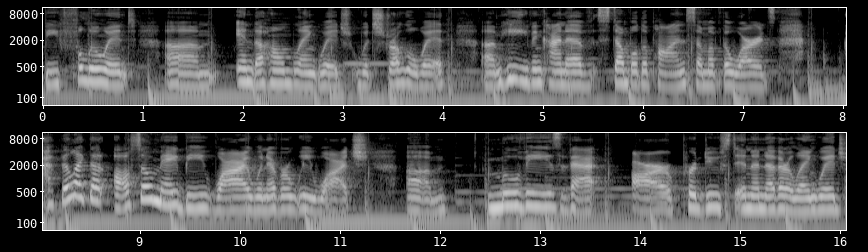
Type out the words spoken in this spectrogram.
be fluent um, in the home language would struggle with. Um, he even kind of stumbled upon some of the words. I feel like that also may be why, whenever we watch um, movies that are produced in another language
